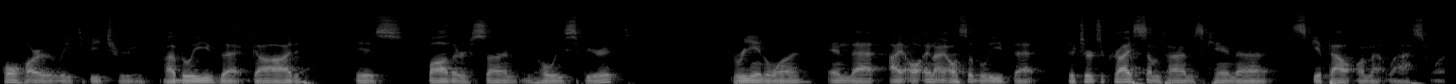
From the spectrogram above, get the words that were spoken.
wholeheartedly to be true. I believe that God is Father, Son, and Holy Spirit, three in one, and that I and I also believe that the Church of Christ sometimes can uh, skip out on that last one.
